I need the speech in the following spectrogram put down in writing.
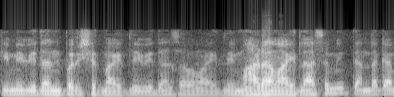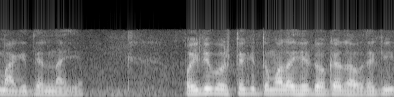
की मी विधान परिषद मागितली विधानसभा मागितली म्हाडा मागितला असं मी त्यांना काय मागितलेलं नाही आहे पहिली गोष्ट की तुम्हाला हे डोक्यात राहू द्या की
